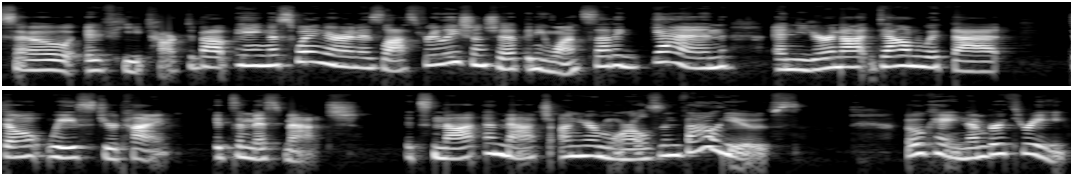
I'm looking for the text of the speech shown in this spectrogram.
So if he talked about being a swinger in his last relationship and he wants that again, and you're not down with that, don't waste your time. It's a mismatch. It's not a match on your morals and values. Okay, number three,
